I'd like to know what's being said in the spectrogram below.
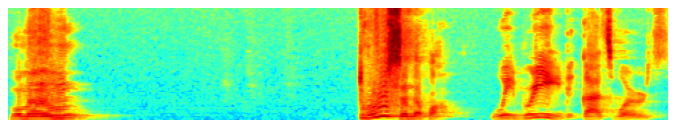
我们读神的话， We read God's words.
